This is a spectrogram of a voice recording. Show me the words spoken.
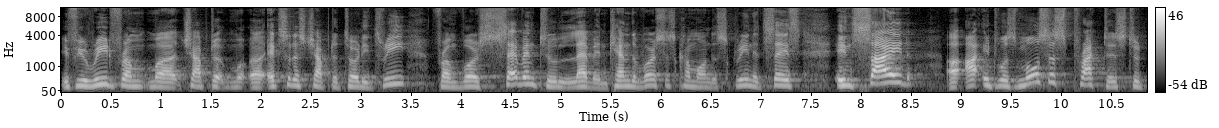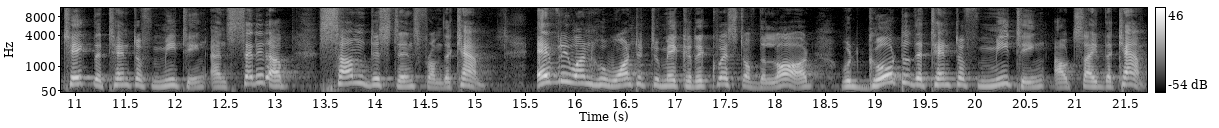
If you read from uh, chapter, uh, Exodus chapter 33, from verse 7 to 11, can the verses come on the screen? It says, Inside, uh, it was Moses' practice to take the tent of meeting and set it up some distance from the camp. Everyone who wanted to make a request of the Lord would go to the tent of meeting outside the camp.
